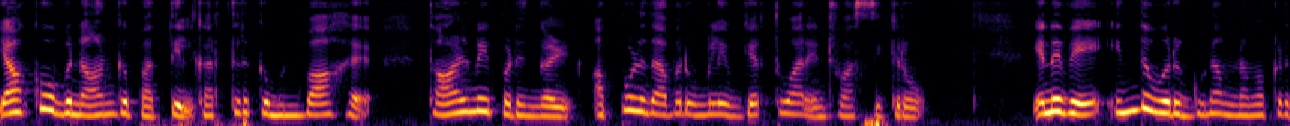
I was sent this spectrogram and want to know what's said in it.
யாக்கோபு நான்கு பத்தில் கர்த்தருக்கு முன்பாக தாழ்மைப்படுங்கள் அப்பொழுது அவர் உங்களை உயர்த்துவார் என்று வாசிக்கிறோம். எனவே இந்த ஒரு குணம் நமக்கு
